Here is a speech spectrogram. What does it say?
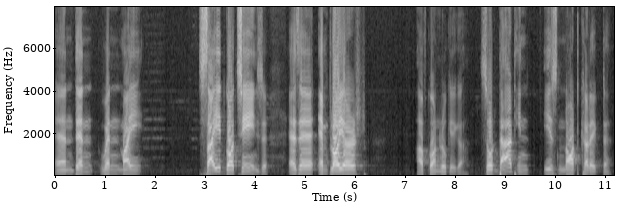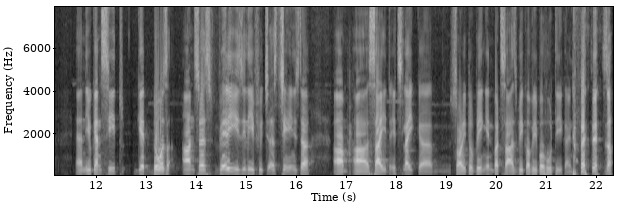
and then when my side got changed as a employer आप कौन रोकेगा so that in is not correct and you can see get those answers very easily if you just change the um, uh, side. It's like uh, sorry to bring in but saas bhi kabhi bahuti kind of. So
